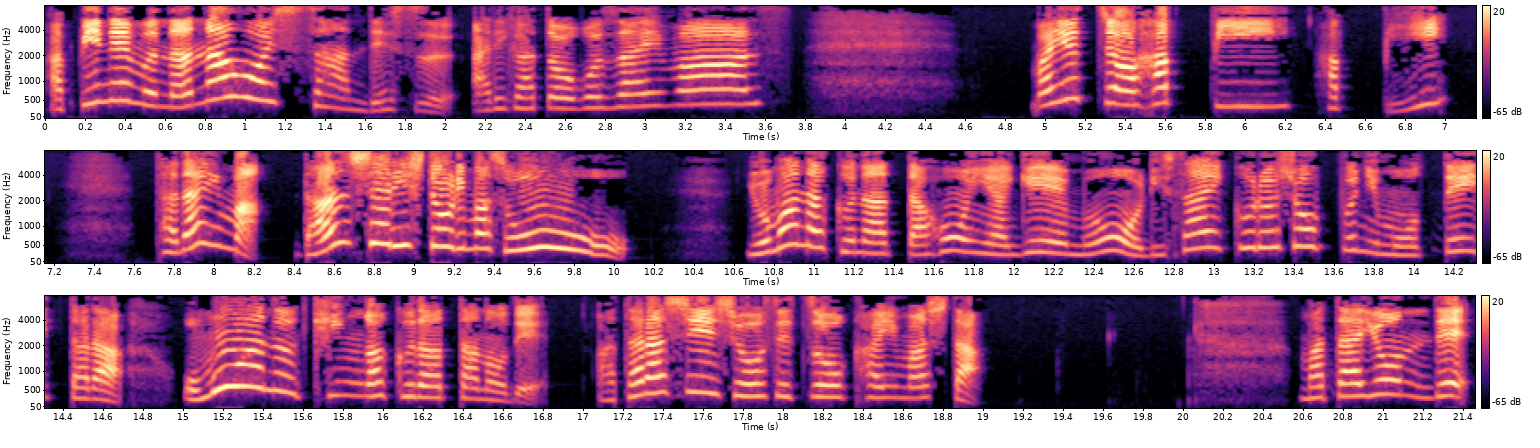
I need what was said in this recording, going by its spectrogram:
ハッピーネーム七星さんです。ありがとうございます。まゆっちょ、ハッピー、ハッピー。ただいま、断捨離しております。おー。読まなくなった本やゲームをリサイクルショップに持って行ったら、思わぬ金額だったので、新しい小説を買いました。また読んで、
